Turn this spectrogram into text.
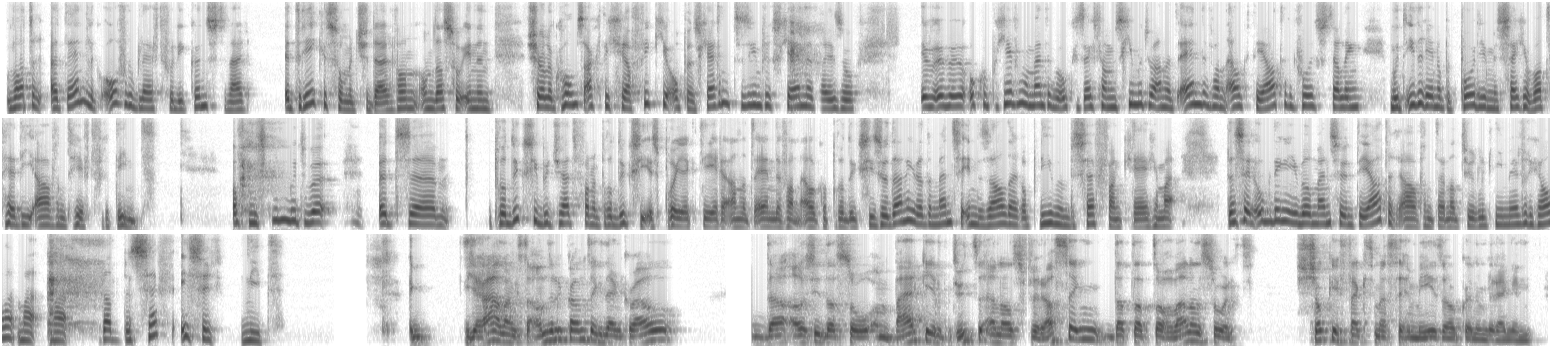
wat er uiteindelijk overblijft voor die kunstenaar het rekensommetje daarvan, om dat zo in een Sherlock Holmes-achtig grafiekje op een scherm te zien verschijnen, dat je zo... We ook op een gegeven moment hebben we ook gezegd van misschien moeten we aan het einde van elke theatervoorstelling moet iedereen op het podium eens zeggen wat hij die avond heeft verdiend. Of misschien moeten we het uh, productiebudget van een productie eens projecteren aan het einde van elke productie, zodanig dat de mensen in de zaal daar opnieuw een besef van krijgen. Maar dat zijn ook dingen, je wil mensen hun theateravond daar natuurlijk niet mee vergallen, maar, maar dat besef is er niet. Ja, langs de andere kant, ik denk wel dat als je dat zo een paar keer doet en als verrassing, dat dat toch wel een soort shock-effect met zich mee zou kunnen brengen.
